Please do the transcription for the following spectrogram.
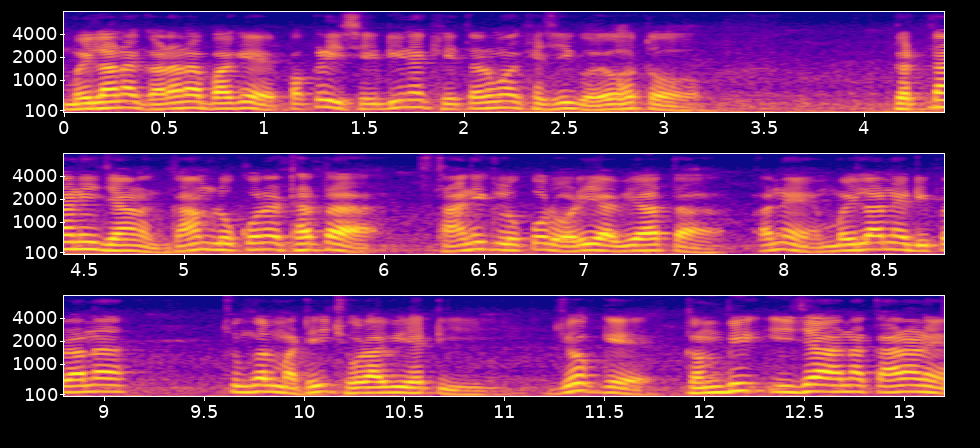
મહિલાના ગળાના ભાગે પકડી શેરડીના ખેતરમાં ખેંચી ગયો હતો. ઘટનાની જાણ ગામ લોકોને થતાં સ્થાનિક લોકો દોડી આવ્યા હતા અને મહિલાને દીપડાના ચુંગલમાંથી છોડાવી હતી. જો કે ગંભીર ઈજાના કારણે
